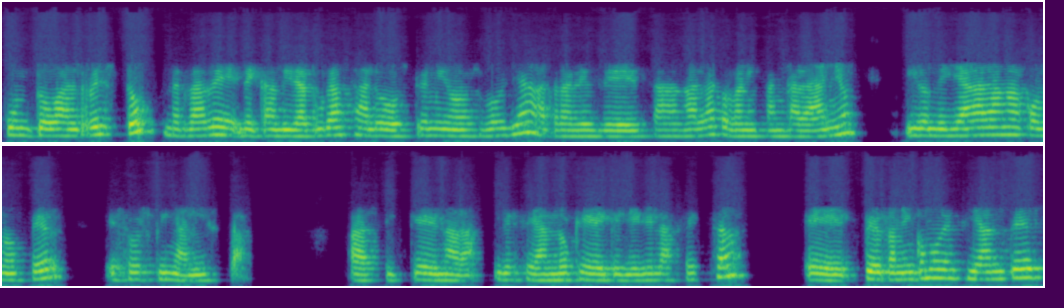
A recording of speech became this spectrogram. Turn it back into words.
junto al resto, ¿verdad?, de, de candidaturas a los premios Goya a través de esa gala que organizan cada año y donde ya dan a conocer esos finalistas. Así que nada, deseando que, llegue la fecha, eh, pero también, como decía antes,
